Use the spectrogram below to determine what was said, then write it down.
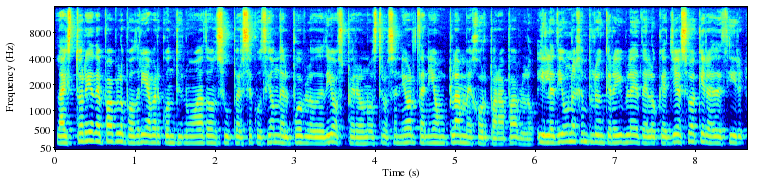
La historia de Pablo podría haber continuado en su persecución del pueblo de Dios, pero nuestro Señor tenía un plan mejor para Pablo y le dio un ejemplo increíble de lo que Yeshua quiere decir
